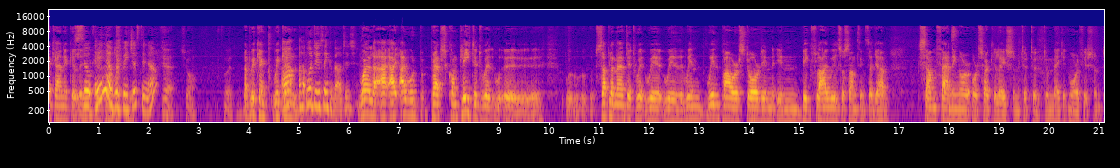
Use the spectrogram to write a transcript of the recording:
mechanically. So if you air would contact be it. just enough? Yeah, sure. Would. But we can we Uh, can. uh, what do you think about it? Well, I, I, I would perhaps complete it with uh, supplement it with with, with wind wind power stored in, in big flywheels or something so that you have some fanning or, or circulation to, to, to make it more efficient.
